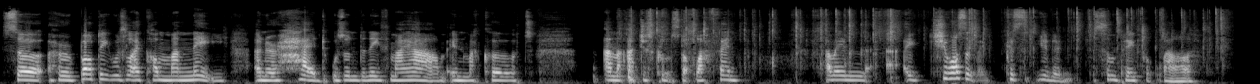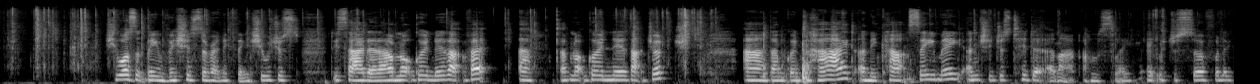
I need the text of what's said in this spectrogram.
So her body was like on my knee and her head was underneath my arm in my coat. And I just couldn't stop laughing. I mean, I, she wasn't, because, you know, some people, well, she wasn't being vicious or anything. She was just decided, I'm not going near that vet. Uh, I'm not going near that judge and I'm going to hide and he can't see me and she just hid it and I, honestly it was just so funny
